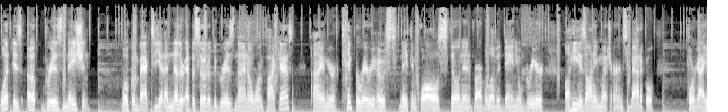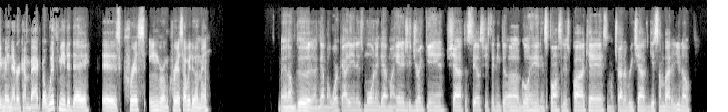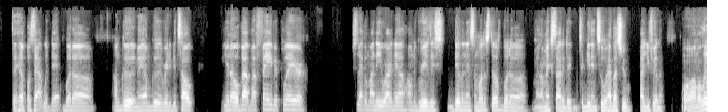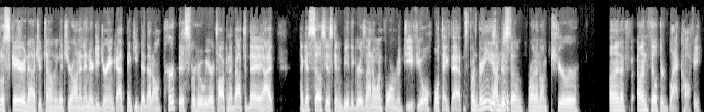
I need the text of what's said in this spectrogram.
What is up, Grizz Nation? Welcome back to yet another episode of the Grizz 901 podcast. I am your temporary host, Nathan Qualls, filling in for our beloved Daniel Greer while he is on a much earned sabbatical. Poor guy, he may never come back. But with me today is Chris Ingram. Chris, how are we doing, man? Man, I'm good. I got my workout in this morning, got my energy drink in. Shout out to Celsius. They need to uh, go ahead and sponsor this podcast. I'm gonna try to reach out and get somebody, you know, to help us out with that. But uh, I'm good, man. I'm good, ready to talk. You know, about my favorite player, slapping my knee right now on the Grizzlies, dealing in some other stuff. But uh, man, I'm excited to, to get into it. How about you? How you feeling? Well, I'm a little scared now that you're telling me that you're on an energy drink. I think you did that on purpose for who we are talking about today. I I guess Celsius can be the Grizz 901 form of G Fuel. We'll take that. For me, I'm just um, running on pure, un- unfiltered black coffee.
